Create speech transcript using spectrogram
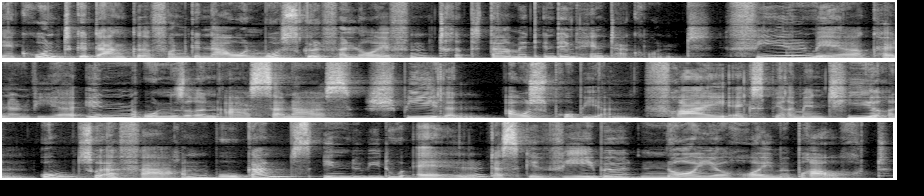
Der Grundgedanke von genauen Muskelverläufen tritt damit in den Hintergrund. Vielmehr können wir in unseren Asanas spielen, ausprobieren, frei experimentieren, um zu erfahren, wo ganz individuell das Gewebe neue Räume braucht,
